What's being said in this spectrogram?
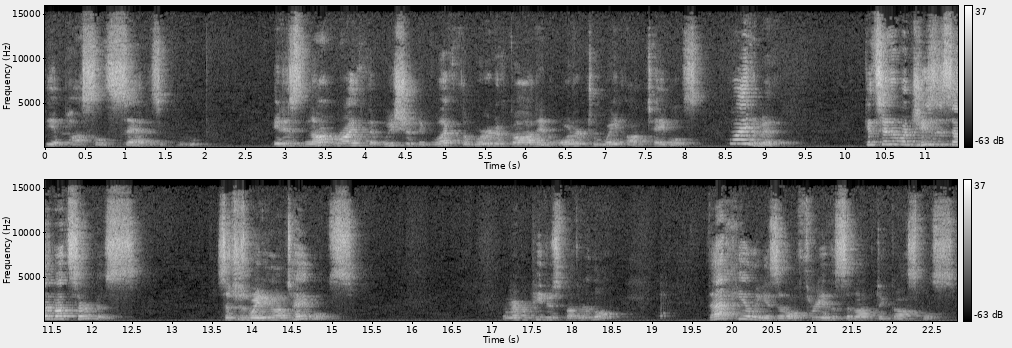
The apostles said as a group, It is not right that we should neglect the word of God in order to wait on tables. Wait a minute. Consider what Jesus said about service, such as waiting on tables. Remember Peter's mother in law? That healing is in all three of the synoptic gospels,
